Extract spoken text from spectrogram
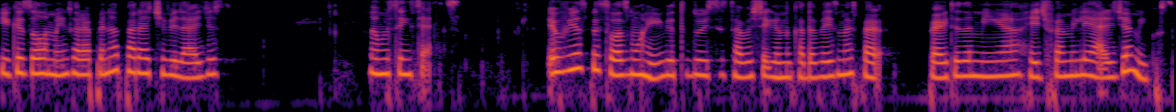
e que o isolamento era apenas para atividades não essenciais. Eu vi as pessoas morrendo e tudo isso estava chegando cada vez mais perto da minha rede familiar e de amigos,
